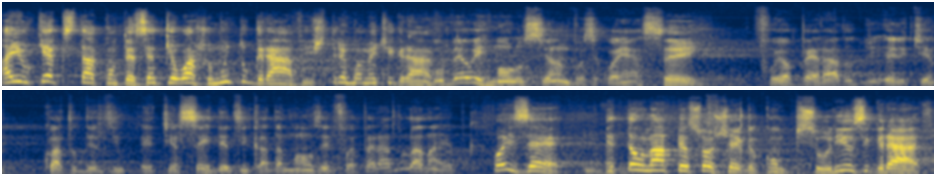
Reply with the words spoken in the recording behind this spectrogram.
Aí o que é que está acontecendo que eu acho muito grave, extremamente grave. O meu irmão Luciano, você conhece? Sei. Foi operado, de, ele tinha quatro dedos, ele tinha seis dedos em cada mão, ele foi operado lá na época. Pois é. Então lá a pessoa chega com psoríase grave,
